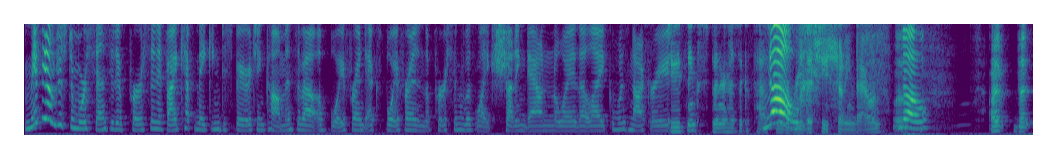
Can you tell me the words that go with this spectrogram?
maybe I'm just a more sensitive person. If I kept making disparaging comments about a boyfriend, ex boyfriend, and the person was like shutting down in a way that like was not great. Do you think Spinner has the capacity No! to read that she's shutting down? no. I that.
